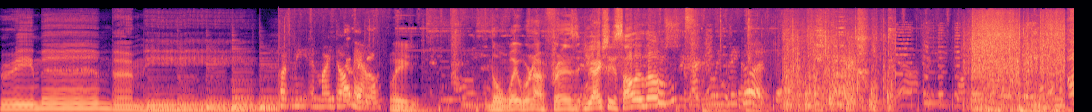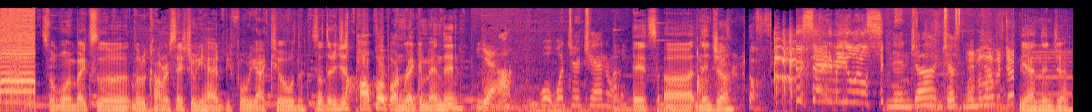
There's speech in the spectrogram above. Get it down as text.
Remember me. Put me in my dumb now. Wait. No, wait, we're not friends. You actually saw it though? It's actually pretty good. Yeah, it's just one- So going back to the little conversation we had before we got killed. So did it just pop up on recommended? yeah. What, what's your channel? It's uh Ninja. Ninja? Just Ninja? Yeah, Ninja.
